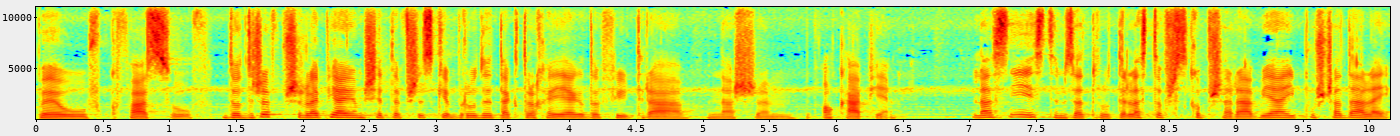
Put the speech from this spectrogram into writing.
pyłów, kwasów. Do drzew przylepiają się te wszystkie brudy tak trochę jak do filtra w naszym okapie. Las nie jest tym zatruty, las to wszystko przerabia i puszcza dalej.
